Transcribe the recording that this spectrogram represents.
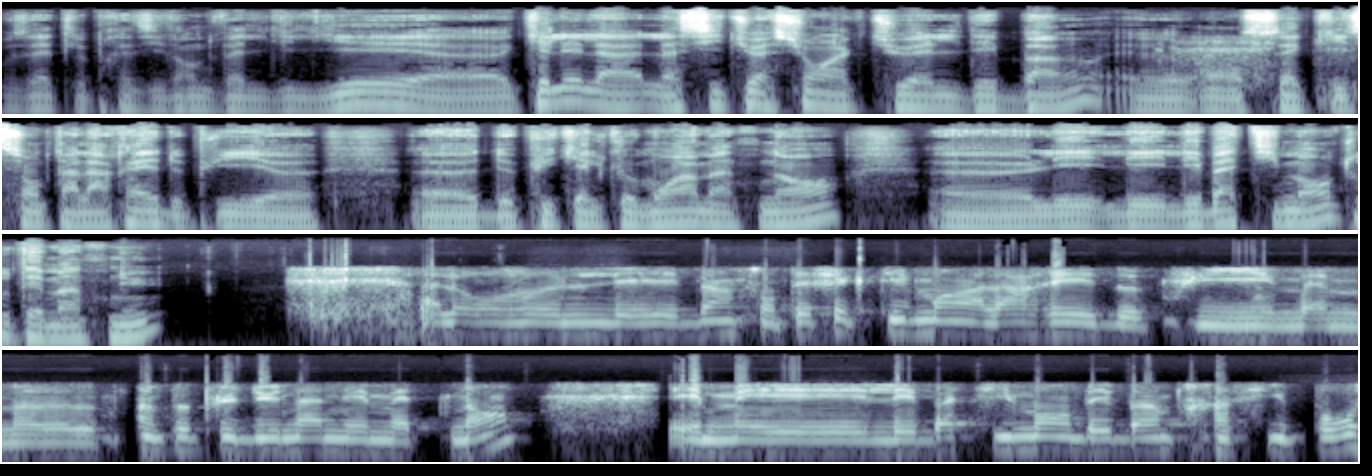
Vous êtes le président de Valdillier. Euh, quelle est la, situation actuelle des bains? Euh, On sait qu'ils sont à l'arrêt depuis euh, depuis quelques mois maintenant. Les, bâtiments, tout est maintenu? Alors les bains sont effectivement à l'arrêt depuis même un peu plus d'une année maintenant. Et mais les bâtiments des bains principaux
